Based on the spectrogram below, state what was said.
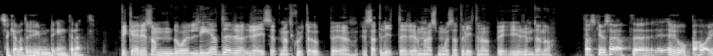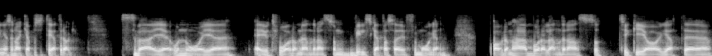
så kallat rymdinternet. Vilka är det som då leder racet med att skjuta upp eh, satelliter, de här små satelliterna upp i rymden? Då? Först ska vi säga att eh, Europa har ju ingen sån här kapacitet idag. Sverige och Norge är ju två av de länderna som vill skaffa sig förmågan. Av de här båda länderna så tycker jag att det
